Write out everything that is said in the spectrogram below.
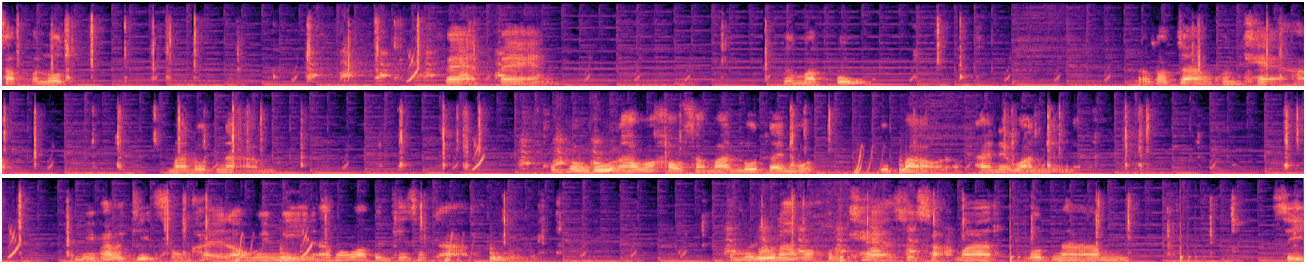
สับปะรดแปดแปลง เพื่อมาปลูก แล้วก็จ้างคนแค่ครับ มารดน้ำผมต้องดูนะครับว่าเขาสามารถลดได้หมดหรือเปล่านะภายในวันหนึ่งอันนี้ภารกิจส่งไข่เราไม่มีนะครับ เพราะว่าเป็นเทศกาลผมไม่รู้นะครับว่าคนแคสจะสามารถลดน้ำสี่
